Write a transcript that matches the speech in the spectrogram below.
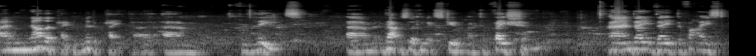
Another paper, the middle paper, um, from Leeds. Um, that was looking at student motivation, and they, they devised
